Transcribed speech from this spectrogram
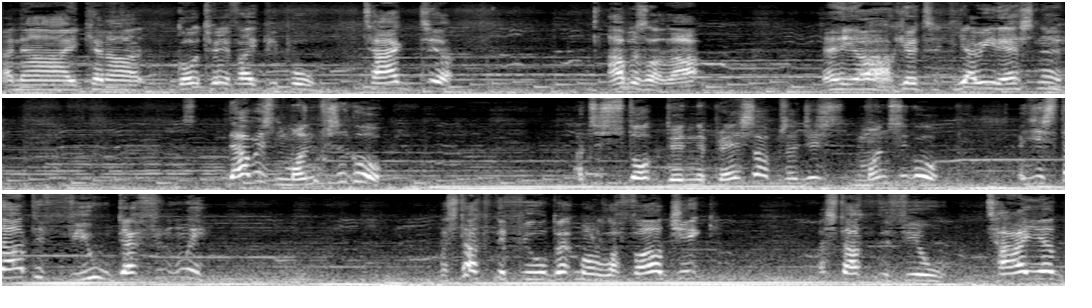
and I kind of got 25 people tagged to it, I was like that. Hey, oh, good. Get a wee rest now. That was months ago. I just stopped doing the press ups. I just months ago and you start to feel differently. I started to feel a bit more lethargic. I started to feel tired.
